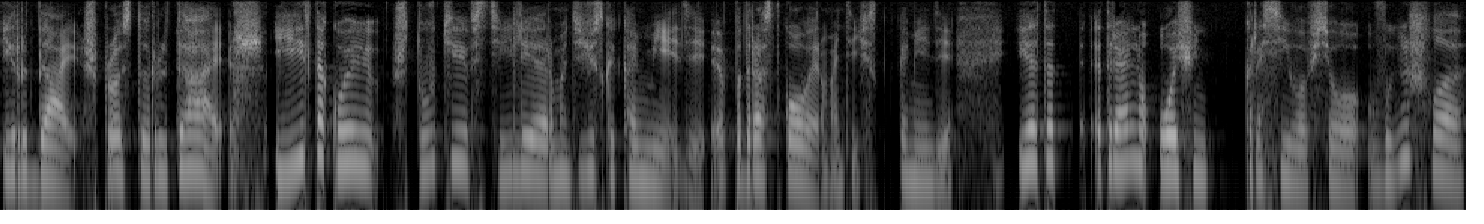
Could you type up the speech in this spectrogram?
и рыдаешь, просто рыдаешь. И такой штуки в стиле романтической комедии, э, подростковой романтической комедии. И это, это реально очень красиво все вышло,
